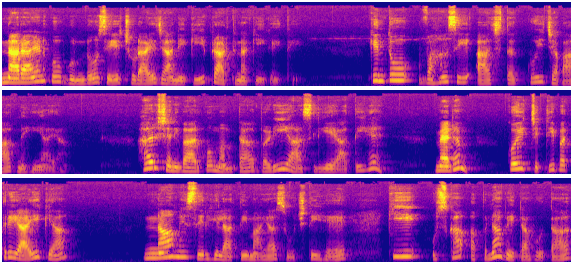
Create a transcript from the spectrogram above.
नारायण को गुंडों से छुड़ाए जाने की प्रार्थना की गई थी। किंतु वहाँ से आज तक कोई जवाब नहीं आया। हर शनिवार को ममता बड़ी आस लिए आती है। मैडम, कोई चिट्ठी पत्री आई क्या? ना में सिर हिलाती माया सोचती है कि उसका अपना बेटा होता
